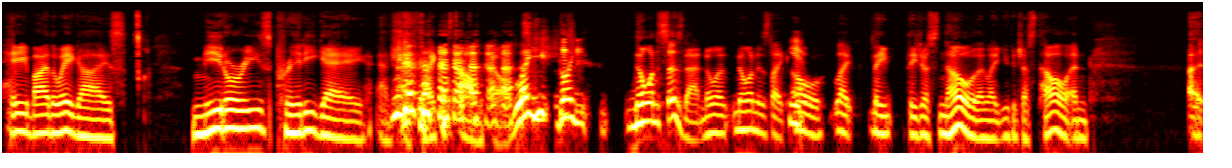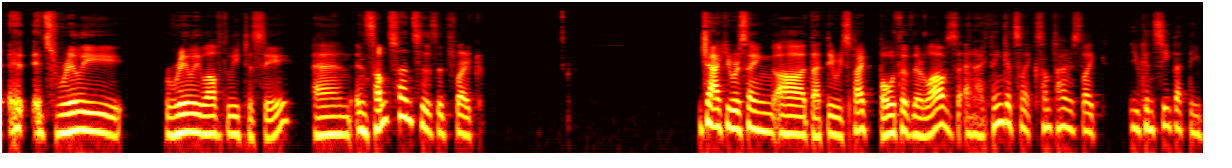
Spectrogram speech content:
hey, by the way, guys, Midori's pretty gay and she likes Tamako. Like like no one says that. No one no one is like, Yeah. oh, like they they just know and like you could just tell and uh, it, it's really really lovely to see. And in some senses it's like Jack, you were saying uh, that they respect both of their loves, and I think it's like sometimes like you can see that they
